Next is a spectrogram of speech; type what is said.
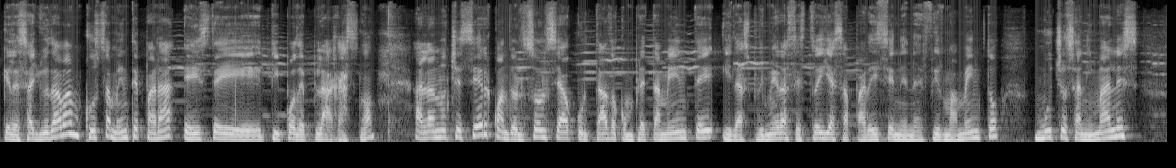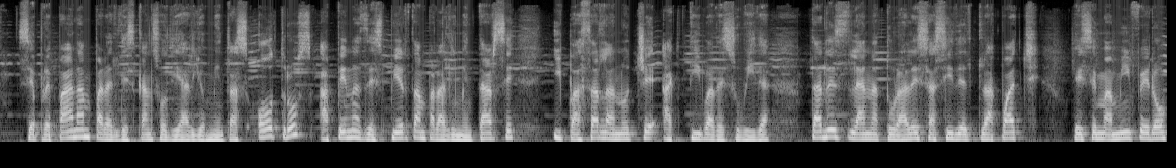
que les ayudaban justamente para este tipo de plagas, ¿no? Al anochecer, cuando el sol se ha ocultado completamente y las primeras estrellas aparecen en el firmamento, muchos animales se preparan para el descanso diario, mientras otros apenas despiertan para alimentarse y pasar la noche activa de su vida. Tal es la naturaleza así del tlacuache, ese mamífero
